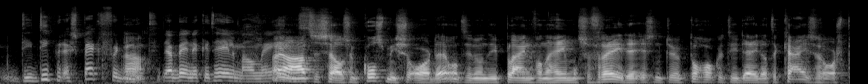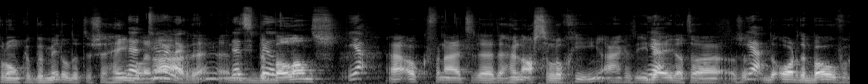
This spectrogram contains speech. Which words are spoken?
die diep respect verdient. Daar ben ik het helemaal mee nou eens. Ja, het is zelfs een kosmische orde. Want in die plein van de hemelse vrede is natuurlijk toch ook het idee dat de keizer oorspronkelijk bemiddelde tussen hemel en aarde. En de, de balans, ja. Ja. ook vanuit de, de, hun astrologie, eigenlijk het idee dat uh, de orde boven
